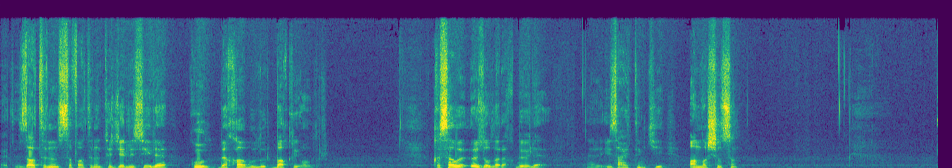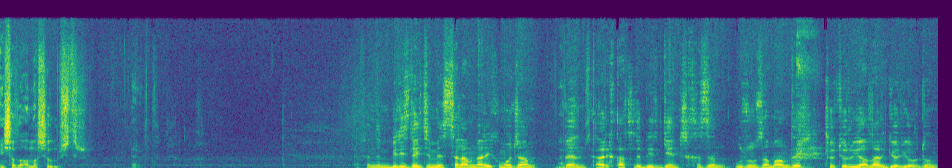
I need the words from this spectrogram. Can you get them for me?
evet, zatının, sıfatının tecellisiyle kul beka bulur, baki olur. Kısa ve öz olarak böyle e, izah ettim ki anlaşılsın. İnşallah anlaşılmıştır. Evet. Efendim bir izleyicimiz selamun aleyküm hocam. Ben tarikatlı bir genç kızım. Uzun zamandır kötü rüyalar görüyordum.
